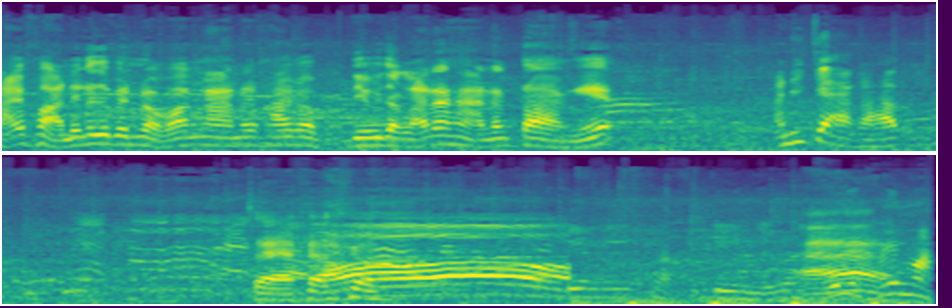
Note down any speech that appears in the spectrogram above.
ฉายขวานี่ก็จะเป็นแบบว่างานคล้ายๆกับดีลจากร้านอาหารต่างๆอย่างเงี้ย อันนี้แจกอะครับ แจกอ๋อมีแบบจริงอย่างนี้ด้วยอ่า อยากให้มา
